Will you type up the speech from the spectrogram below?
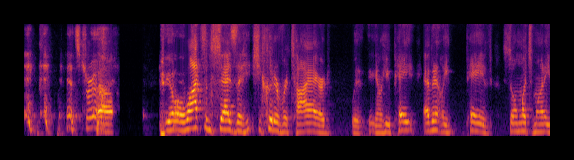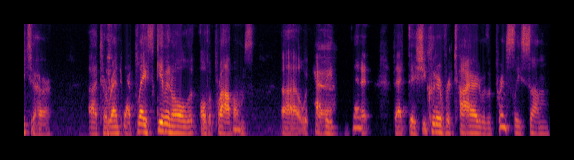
it's true. Well, you know, Watson says that he, she could have retired with, you know, he paid evidently paid so much money to her uh, to rent that place, given all the, all the problems uh, with having in it, that uh, she could have retired with a princely sum.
